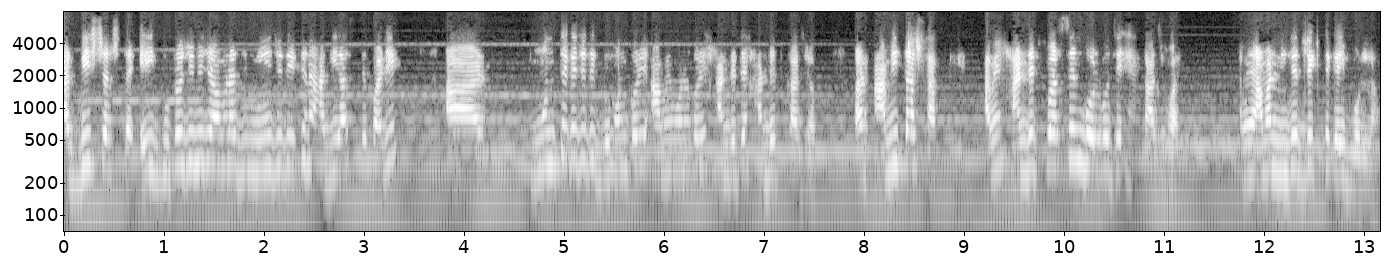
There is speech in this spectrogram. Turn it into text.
আর বিশ্বাসটা, এই দুটো জিনিস আমরা নিয়ে যদি এখানে আগিয়ে আসতে পারি আর মন থেকে যদি গ্রহণ করি, আমি মনে করি হান্ড্রেডে হান্ড্রেড কাজ হবে। কারণ আমি তার সাক্ষী, আমি হান্ড্রেড পার্সেন্ট বলব যে হ্যাঁ কাজ হয়। আমি আমার নিজের দিক থেকেই বললাম।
